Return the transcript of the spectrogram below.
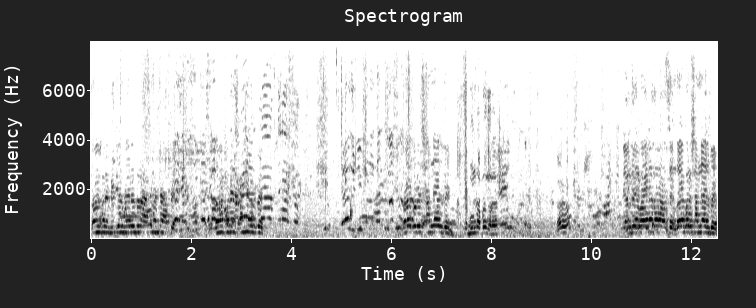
দয়া করে মিডিয়ার বাইরে যারা আশেপাশে আছেন দয়া করে সামনে আসবেন। দয়া করে সামনে আসবেন। বাইরে যারা আছেন দয়া করে সামনে আসবেন।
